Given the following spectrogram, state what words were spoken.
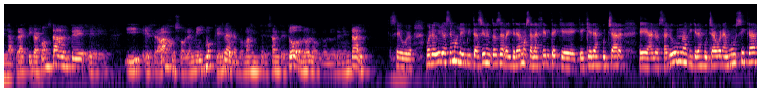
la práctica constante, y el trabajo sobre el mismo, que es lo, más interesante de todo, ¿no? lo, elemental. Seguro. Bueno, Julio, hacemos la invitación, entonces reiteramos a la gente que, que quiera escuchar eh, a los alumnos, que quiera escuchar buena música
